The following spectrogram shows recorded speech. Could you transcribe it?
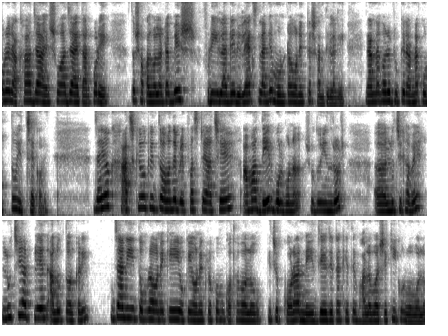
করে রাখা যায়, শোয়া যায় তারপরে, তো সকালবেলাটা বেশ ফ্রি লাগে রিল্যাক্স লাগে, মনটাও অনেকটা শান্তি লাগে। রান্নাঘরে ঢুকে রান্না করতেও ইচ্ছে করে। যাই হোক, আজকেও কিন্তু আমাদের ব্রেকফাস্টে আছে, আমাদের বলব না, শুধু ইন্দ্রর লুচি খাবে। লুচি আর প্লেন আলুর তরকারি। জানি তোমরা অনেকেই ওকে অনেক রকম কথা বলো, কিছু করার নেই, যে যেটা খেতে ভালোবাসে, কি করব বলো?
